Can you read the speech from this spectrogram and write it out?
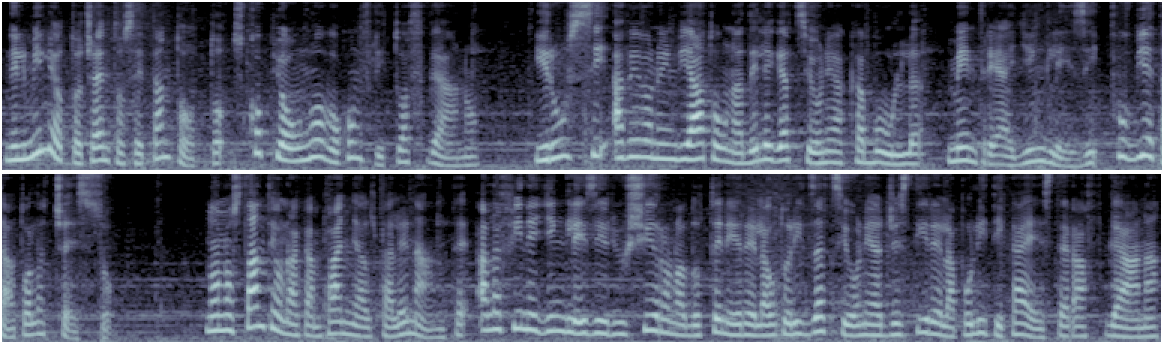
Nel 1878 scoppiò un nuovo conflitto afghano. I russi avevano inviato una delegazione a Kabul, mentre agli inglesi fu vietato l'accesso. Nonostante una campagna altalenante, alla fine gli inglesi riuscirono ad ottenere l'autorizzazione a gestire la politica estera afghana,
